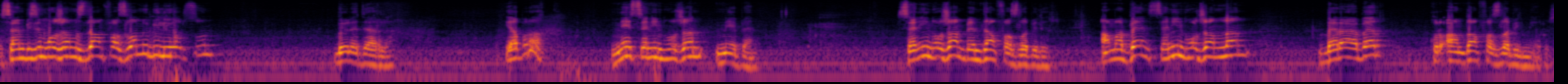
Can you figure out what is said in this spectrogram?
sen bizim hocamızdan fazla mı biliyorsun? Böyle derler. Ya bırak. Ne senin hocan ne ben. Senin hocan benden fazla bilir. Ama ben senin hocanla beraber Kur'an'dan fazla bilmiyoruz.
